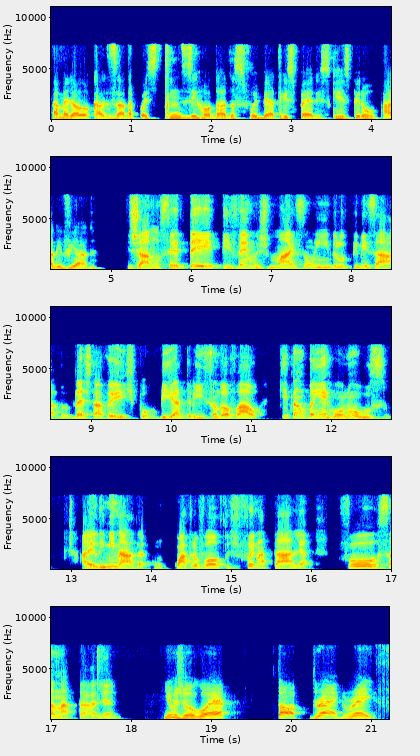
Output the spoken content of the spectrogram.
A melhor localizada após 15 rodadas foi Beatriz Pérez, que respirou aliviada. Já no CT, tivemos mais um ídolo utilizado, desta vez por Beatriz Sandoval, que também errou no uso. A eliminada com quatro votos foi Natália. Força, Natália! E o jogo é Top Drag Race.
